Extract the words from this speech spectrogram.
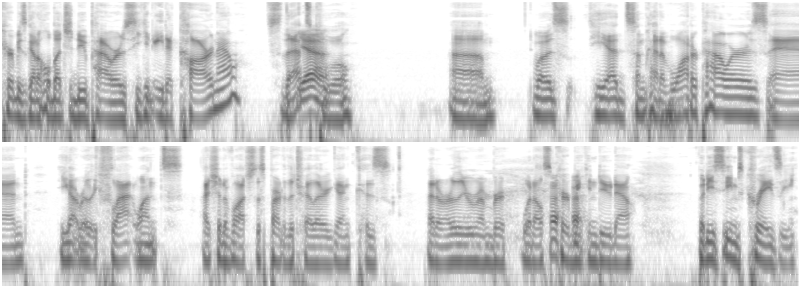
Kirby's got a whole bunch of new powers. He can eat a car now, so that's Yeah. cool. Um, what was he had some kind of water powers, and he got really flat once. I should have watched this part of the trailer again because I don't really remember what else Kirby can do now. But he seems crazy.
